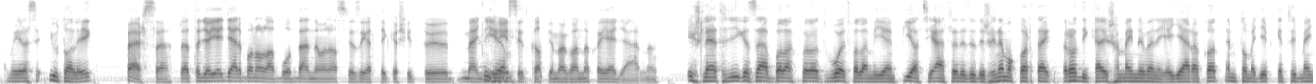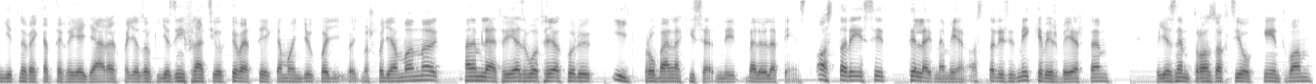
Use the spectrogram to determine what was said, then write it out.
ami lesz jutalék, Persze, tehát hogy a jegyárban alapból benne van az, hogy az értékesítő mennyi Igen. részét kapja meg annak a jegyárnak. És lehet, hogy igazából akkor ott volt valami ilyen piaci átrendeződés, hogy nem akarták radikálisan megnövelni a jegyárakat. Nem tudom egyébként, hogy mennyit növekedtek a jegyárak, vagy azok így az inflációt követték-e mondjuk, vagy, vagy most hogyan vannak, hanem lehet, hogy ez volt, hogy akkor ők így próbálnak kiszedni belőle pénzt. Azt a részét tényleg nem ér, azt a részét még kevésbé értem, hogy ez nem tranzakcióként van,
